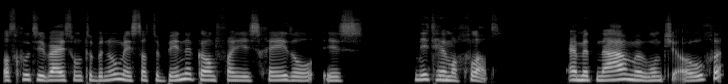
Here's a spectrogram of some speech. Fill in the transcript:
wat goed hierbij is om te benoemen, is dat de binnenkant van je schedel is niet helemaal glad. En met name rond je ogen,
